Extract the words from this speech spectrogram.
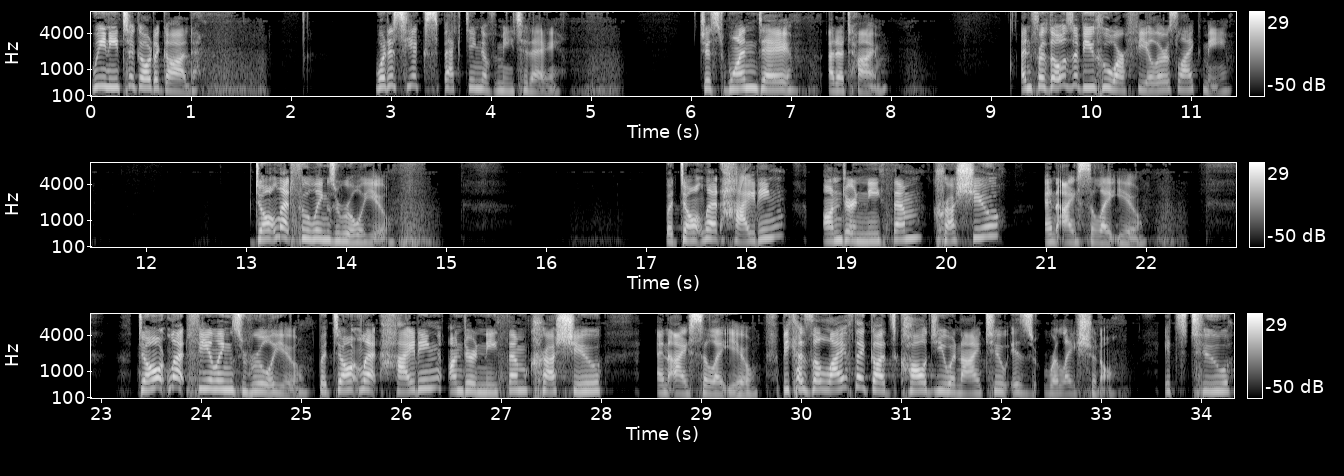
We need to go to God. What is He expecting of me today? Just one day at a time. And for those of you who are feelers like me, don't let foolings rule you. But don't let hiding underneath them crush you and isolate you. Don't let feelings rule you, but don't let hiding underneath them crush you and isolate you. Because the life that God's called you and I to is relational. It's two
